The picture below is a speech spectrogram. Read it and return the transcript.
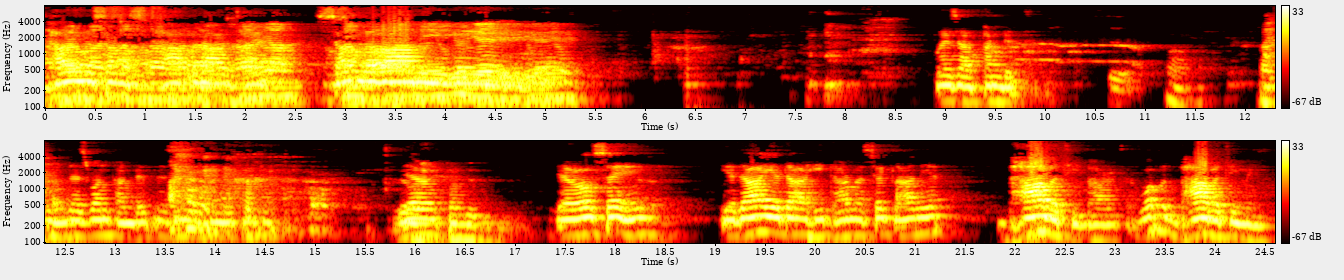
dharma samsthapanarthaya sambhavami yuge Where's our Pandit? There's one Pandit, there's another Pandit. They're, they're all saying, Yada yada hi dharma glanya bhavati bharata. What would bhavati mean?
